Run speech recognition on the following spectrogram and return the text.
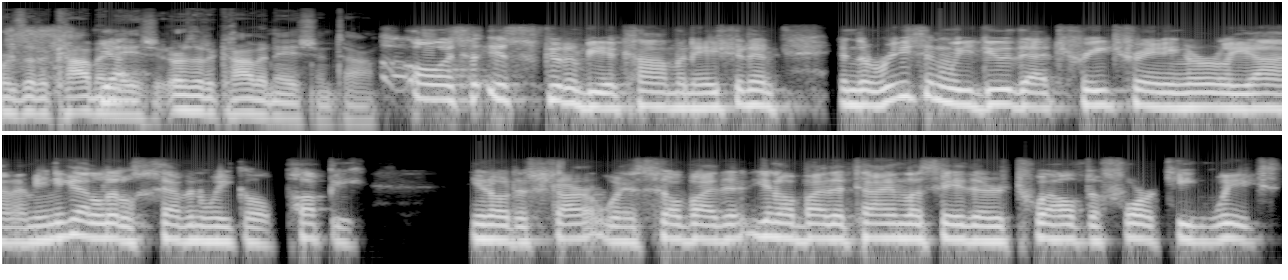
Or is it a combination? Yeah. Or is it a combination, Tom? Oh, it's it's going to be a combination, and and the reason we do that treat training early on, I mean, you got a little seven week old puppy, you know, to start with. So by the you know by the time let's say they're twelve to fourteen weeks,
